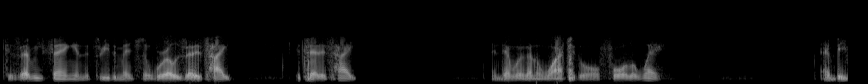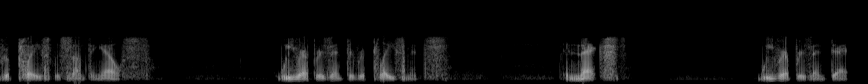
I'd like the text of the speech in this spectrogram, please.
because everything in the three-dimensional world is at its height. It's at its height. And then we're going to watch it all fall away and be replaced with something else. We represent the replacements. And next, we represent that.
